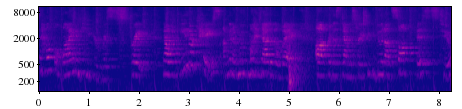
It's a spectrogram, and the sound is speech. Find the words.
to help align and keep your wrists straight. Now, in either case, I'm gonna move mine out of the way uh, for this demonstration. You can do it on soft fists too.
